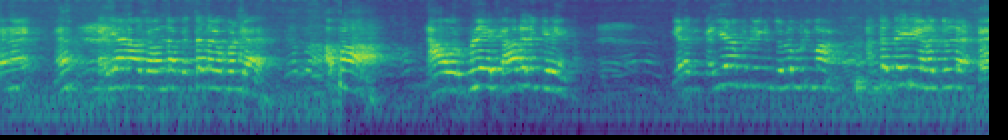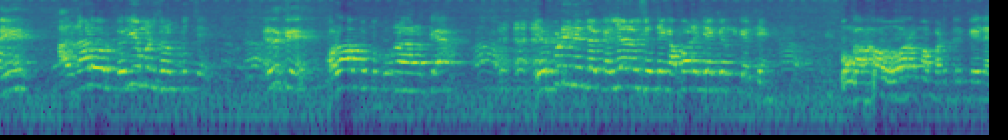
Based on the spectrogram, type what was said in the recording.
ஏங்க? கல்யாண ஆசை வந்தா பெத்த தகப்பட்ட அப்பா நான் ஒரு பிள்ளைய காதலிக்கிறேன். எனக்கு கல்யாணம் பண்ணி வைக்கன்னு சொல்ல முடியுமா? அந்த தைரியம் எனக்கு இல்ல. சரி. அதனால ஒரு பெரிய மனுஷனை பிடிச்சேன். எதுக்கு? கொலா போட்டு குருநாட்டேன் எப்படி இந்த கல்யாண விஷயத்தை எங்க அப்பாட்ட கேட்கறதுன்னு கேட்டேன். உங்க அப்பா ஓரமா படுத்திருக்கையில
